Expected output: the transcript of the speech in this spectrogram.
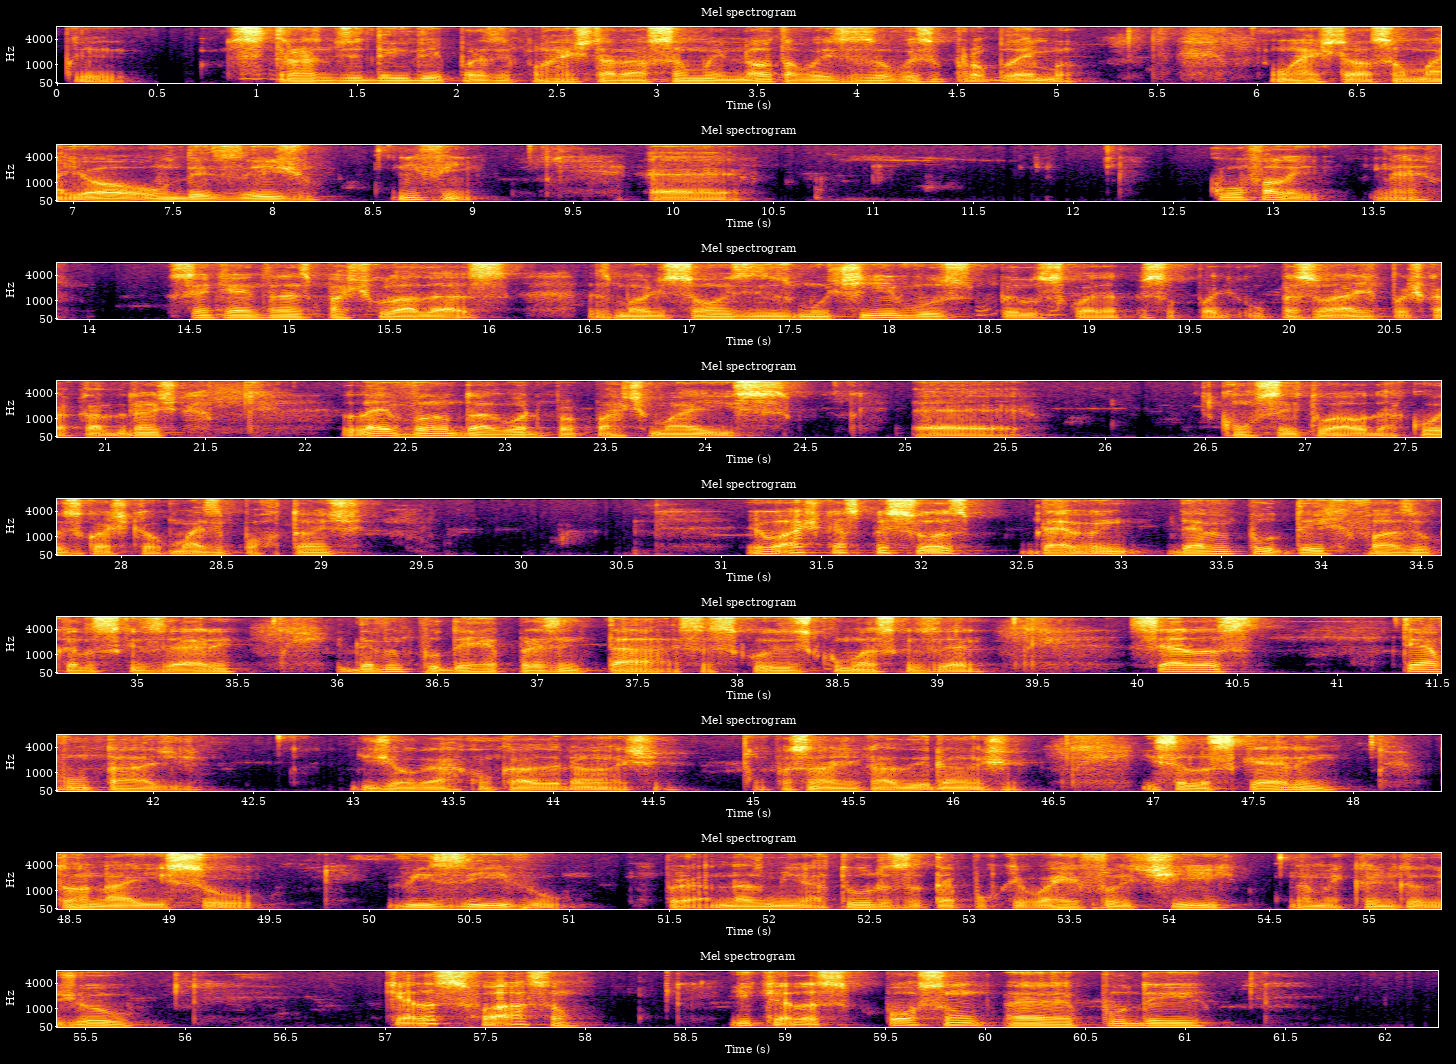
Porque se trata de D&D, por exemplo, uma restauração menor talvez resolvesse o problema. Uma restauração maior, um desejo, enfim. É... Como eu falei, né? Sem querer entrar nesse particular das, das maldições e dos motivos pelos quais a pessoa pode, o personagem pode ficar cadrante, levando agora para a parte mais é, conceitual da coisa, que eu acho que é o mais importante. Eu acho que as pessoas devem, devem poder fazer o que elas quiserem e devem poder representar essas coisas como elas quiserem. Se elas têm a vontade de jogar com cadeirante, um personagem cadeirante, e se elas querem tornar isso visível pra, nas miniaturas, até porque vai refletir na mecânica do jogo, que elas façam e que elas possam é, poder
